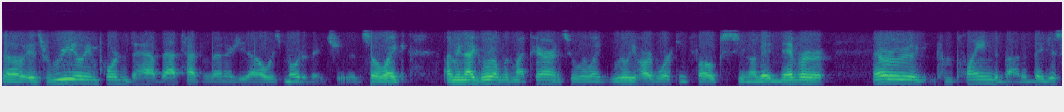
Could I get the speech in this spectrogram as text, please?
So it's really important to have that type of energy that always motivates you. And so like I mean, I grew up with my parents who were like really hardworking folks. You know, they never never really complained about it. They just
